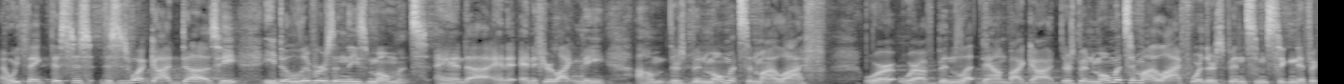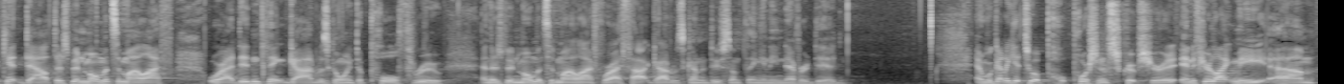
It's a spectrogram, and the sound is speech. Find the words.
and we think this is, this is what God does. He, he delivers in these moments. And, uh, and, and if you're like me, um, there's been moments in my life where, where I've been let down by God. There's been moments in my life where there's been some significant doubt. There's been moments in my life where I didn't think God was going to pull through. And there's been moments in my life where I thought God was going to do something and he never did. And we're going to get to a portion of scripture. And if you're like me, um,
